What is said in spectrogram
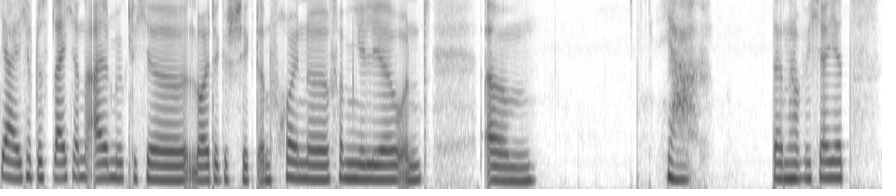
ja, ich habe das gleich an all mögliche Leute geschickt, an Freunde, Familie und ähm, ja, dann habe ich ja jetzt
